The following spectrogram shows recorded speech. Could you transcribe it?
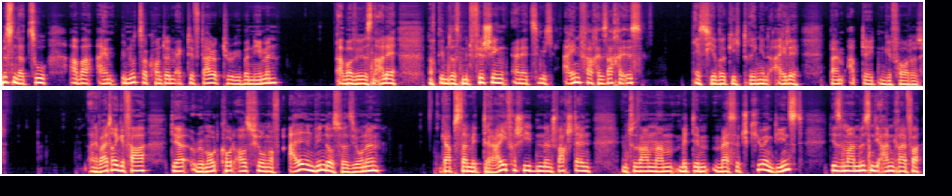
müssen dazu aber ein Benutzerkonto im Active Directory übernehmen. Aber wir wissen alle, nachdem das mit Phishing eine ziemlich einfache Sache ist, ist hier wirklich dringend Eile beim Updaten gefordert. Eine weitere Gefahr der Remote-Code-Ausführung auf allen Windows-Versionen gab es dann mit drei verschiedenen Schwachstellen im Zusammenhang mit dem Message Queuing Dienst. Dieses Mal müssen die Angreifer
